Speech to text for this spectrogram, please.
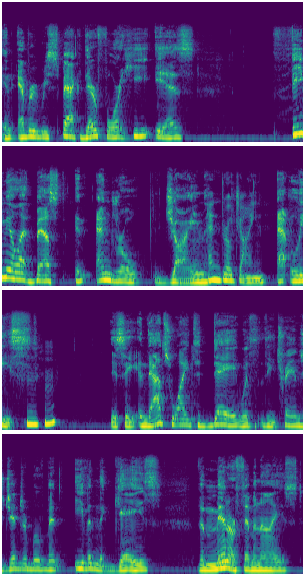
in every respect. Therefore, he is female at best and androgyne Androgyne. at least. You see, and that's why today, with the transgender movement, even the gays, the men are feminized.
